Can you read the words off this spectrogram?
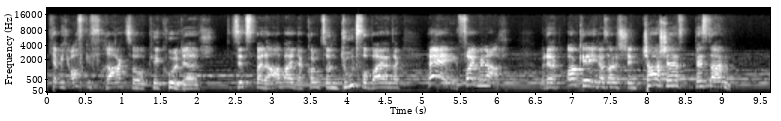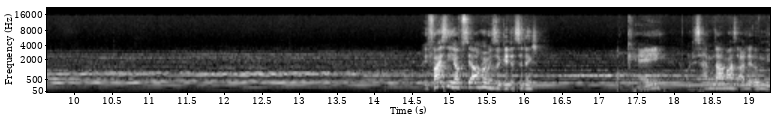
ich habe mich oft gefragt, so, okay, cool, der sitzt bei der Arbeit, da kommt so ein Dude vorbei und sagt, hey, folg mir nach. Und er sagt, okay, ich lasse alles stehen. Ciao, Chef, bis dann. ich weiß nicht, ob es dir auch immer so geht, dass du denkst, okay, und das haben damals alle irgendwie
